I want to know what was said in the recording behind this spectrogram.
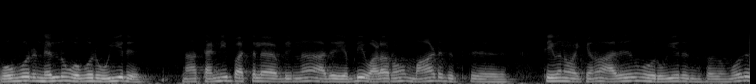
ஒவ்வொரு நெல்லும் ஒவ்வொரு உயிர். நான் தண்ணி பாய்ச்சலை அப்படின்னா அது எப்படி வளரும்? மாடுக்கு தி- தீவனம் வைக்கணும்? அதுவும் ஒரு உயிர்னு சொல்லும்போது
